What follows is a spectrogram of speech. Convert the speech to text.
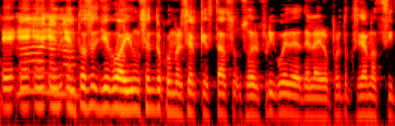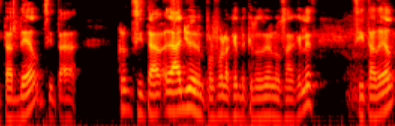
Eh, eh, No, eh, no, no. Entonces llego ahí a un centro comercial que está so- sobre el freeway de- del aeropuerto que se llama Citadel. Cita, creo que Citadel. Ayuden por favor la gente que nos ve en Los Ángeles. Citadel.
